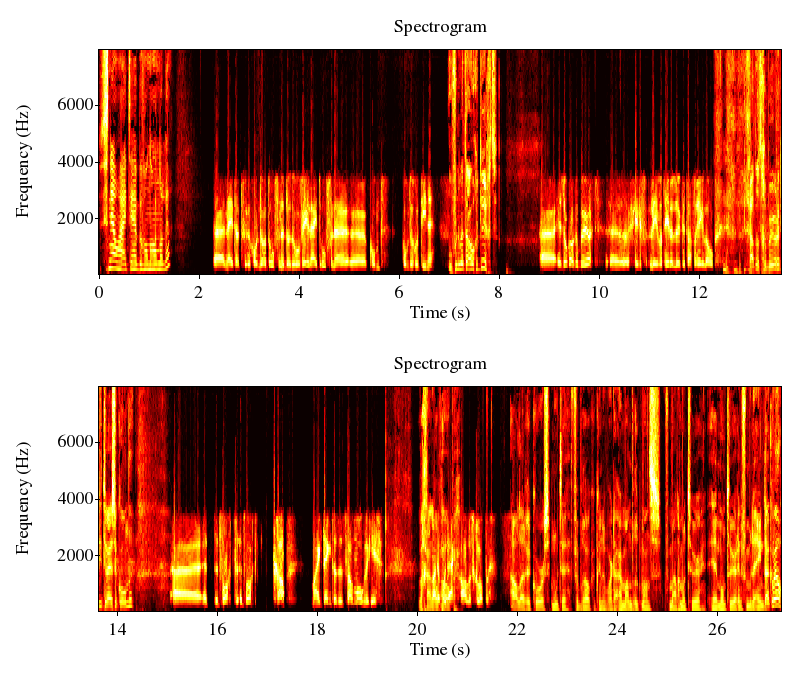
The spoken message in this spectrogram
snelheid te hebben van handelen? Uh, nee, dat, gewoon door het oefenen, door de hoeveelheid oefenen komt, komt de routine. Oefenen met de ogen dicht? is ook al gebeurd. levert hele leuke tafereelen op. Gaat het gebeuren, die twee seconden? het, het, wordt, het wordt krap, maar ik denk dat het wel mogelijk is. We gaan maar er moet echt alles kloppen. Alle records moeten verbroken kunnen worden. Armand Broekmans, voormalig monteur, eh, monteur in de Formule 1. Dank u wel.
